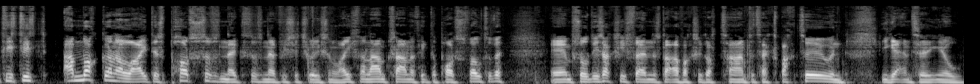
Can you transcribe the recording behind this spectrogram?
this, this, I'm not going to lie, there's positives and negatives in every situation in life, and I'm trying to take the positive out of it. Um, so there's actually friends that I've actually got time to text back to, and you get into, you know,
